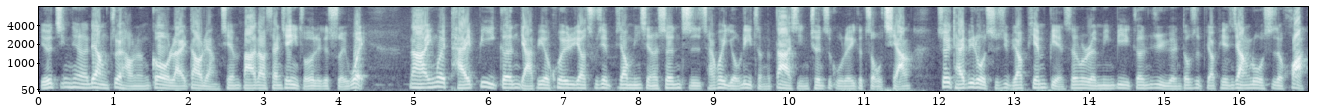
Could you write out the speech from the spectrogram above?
也就是今天的量最好能够来到两千八到三千亿左右的一个水位。那因为台币跟亚币的汇率要出现比较明显的升值，才会有利整个大型全指股的一个走强。所以台币如果持续比较偏贬，甚至人民币跟日元都是比较偏向弱势的话，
